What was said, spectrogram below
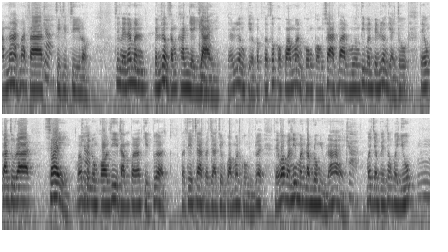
อำนาจมาตราค่ะ44 หรอก ซึ่งในนั้นมันเป็นเรื่องสำคัญใหญ่ๆนะเรื่องเกี่ยวกับกระทบกับความมั่นคงของชาติบ้านเมืองที่มันเป็นเรื่องใหญ่โต แต่องค์การสุราใช่ มันค่ะเป็นองค์กรที่ทำภารกิจเพื่อประเทศชาติประชาชนความมั่นคงอยู่ด้วย แต่ว่าวันนี้มันดำรงอยู่ได้ค่ะไม่จำเป็นต้องไปยุบอืม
